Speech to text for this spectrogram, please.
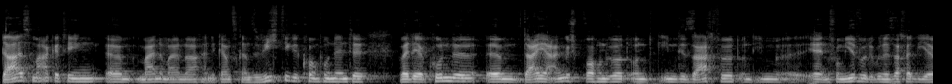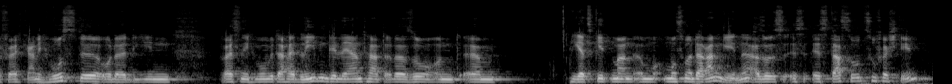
Da ist Marketing ähm, meiner Meinung nach eine ganz, ganz wichtige Komponente, weil der Kunde ähm, da ja angesprochen wird und ihm gesagt wird und ihm äh, er informiert wird über eine Sache, die er vielleicht gar nicht wusste oder die ihn, weiß nicht, womit er halt leben gelernt hat oder so und ähm, jetzt geht man, ähm, muss man daran gehen. Ne? Also ist, ist, ist das so zu verstehen?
